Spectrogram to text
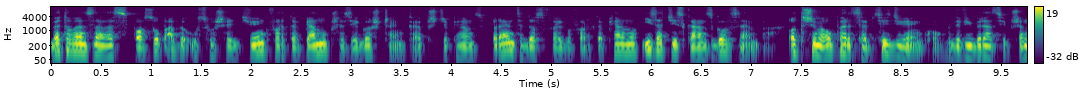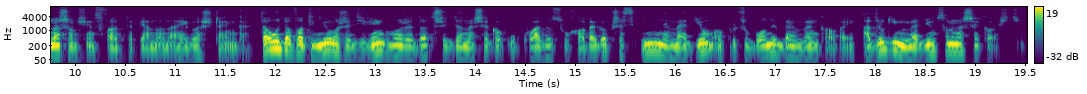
Beethoven znalazł sposób, aby usłyszeć dźwięk fortepianu przez jego szczękę, przyczepiając pręt do swojego fortepianu i zaciskając go w zębach. Otrzymał percepcję dźwięku, gdy wibracje przenoszą się z fortepianu na jego szczękę. To udowodniło, że dźwięk może dotrzeć do naszego układu słuchowego przez inne medium oprócz błony bębenkowej, a drugim medium są nasze kości.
